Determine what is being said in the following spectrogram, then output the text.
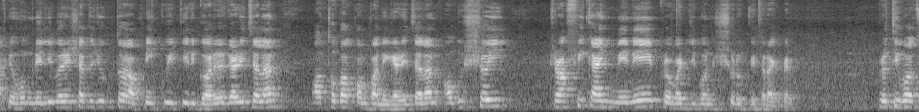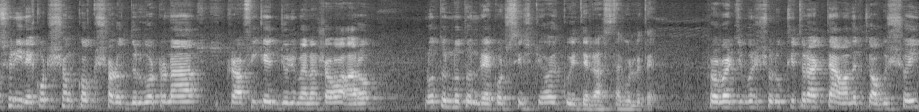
আপনি হোম ডেলিভারির সাথে যুক্ত, আপনি কুইতির ঘরের গাড়ি চালান অথবা কোম্পানি গাড়ি চালান, অবশ্যই ট্রাফিক আইন মেনে প্রবাস জীবন সুরক্ষিত রাখবেন। প্রতি বছরই রেকর্ড সংখ্যক সড়ক দুর্ঘটনা ট্রাফিকের জরিমানা সহ আরও নতুন নতুন রেকর্ড সৃষ্টি হয় কুয়েতের রাস্তাগুলোতে। প্রবাস জীবন সুরক্ষিত রাখতে আমাদেরকে অবশ্যই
